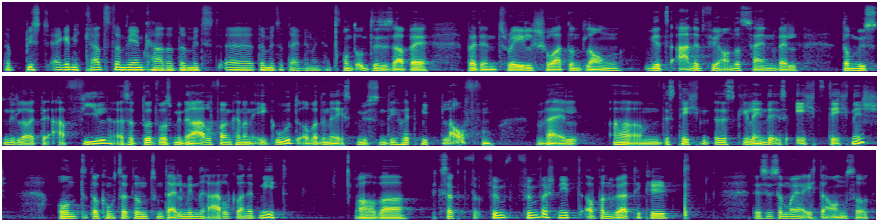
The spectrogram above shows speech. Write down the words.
da bist du eigentlich gerade am WM-Kader, damit, äh, damit du teilnehmen kannst. Und, und das ist auch bei, bei den Trail, Short und Long wird es auch nicht viel anders sein, weil da müssen die Leute auch viel, also dort, wo es mit Radl fahren können, eh gut, aber den Rest müssen die halt mitlaufen, weil ähm, das, Techn das Gelände ist echt technisch und da kommst du halt dann zum Teil mit dem Radl gar nicht mit. Aber wie gesagt, fünf, Fünfer Schnitt auf ein Vertical, das ist einmal eine echte Ansage.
